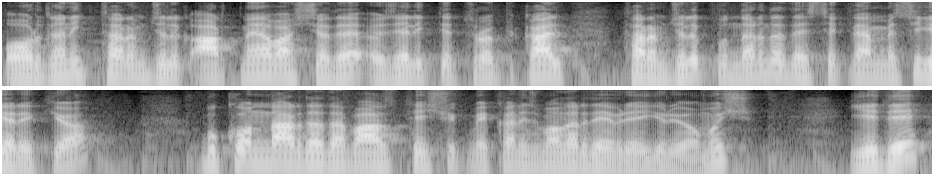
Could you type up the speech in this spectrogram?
organik tarımcılık artmaya başladı. Özellikle tropikal tarımcılık bunların da desteklenmesi gerekiyor. Bu konularda da bazı teşvik mekanizmaları devreye giriyormuş. 7.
